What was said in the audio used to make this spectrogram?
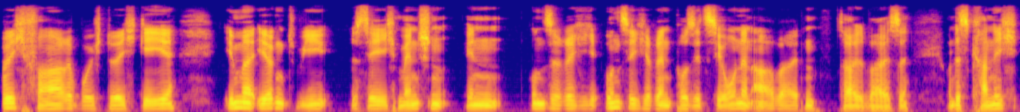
wo ich fahre, wo ich durchgehe, immer irgendwie sehe ich Menschen in unsere unsicheren Positionen arbeiten teilweise. Und das kann ich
